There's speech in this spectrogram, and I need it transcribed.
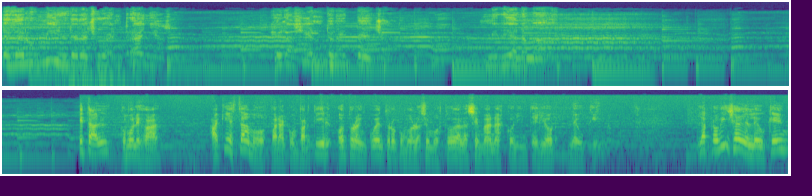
desde el humilde de sus entrañas, que la siento en el pecho, mi bien amada. ¿Qué tal? ¿Cómo les va? Aquí estamos para compartir otro encuentro como lo hacemos todas las semanas con Interior Neuquino. La provincia de Neuquén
